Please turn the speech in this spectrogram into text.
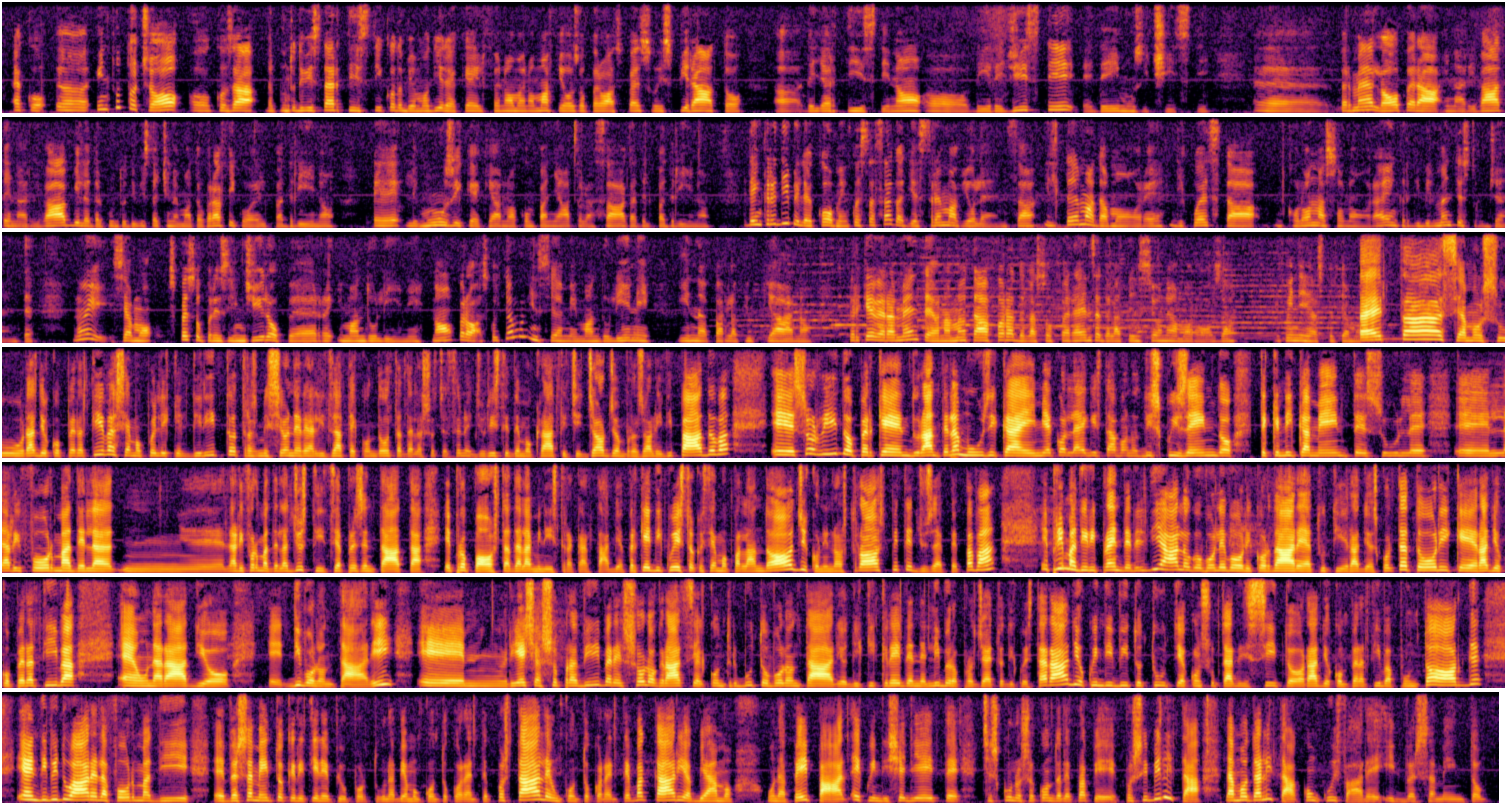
Ecco, eh, in tutto ciò, eh, cosa, dal punto di vista artistico, dobbiamo dire che il fenomeno mafioso però ha spesso ispirato eh, degli artisti, no? dei registi e dei musicisti. Eh, per me l'opera inarrivata inarrivabile dal punto di vista cinematografico è Il Padrino e le musiche che hanno accompagnato la saga del Padrino. Ed è incredibile come in questa saga di estrema violenza il tema d'amore di questa colonna sonora è incredibilmente struggente. Noi siamo spesso presi in giro per i mandolini, no? Però ascoltiamoli insieme i mandolini in Parla più piano, perché veramente è una metafora della sofferenza e della tensione amorosa. E quindi ascoltiamo. Letta, siamo su Radio Cooperativa, siamo quelli che il diritto, trasmissione realizzata e condotta dall'Associazione Giuristi Democratici Giorgio Ambrosoli di Padova. E sorrido perché durante la musica i miei colleghi stavano disquisendo tecnicamente sulla eh, riforma, mm, riforma della giustizia presentata e proposta dalla ministra Cartabia, perché è di questo che stiamo parlando oggi con il nostro ospite Giuseppe Pavan. E prima di riprendere il dialogo volevo ricordare ricordare a tutti i radioascoltatori che Radio Cooperativa è una radio eh, di volontari e mm, riesce a sopravvivere solo grazie al contributo volontario di chi crede nel libero progetto di questa radio, quindi invito tutti a consultare il sito radiocooperativa.org e a individuare la forma di eh, versamento che ritiene più opportuna. Abbiamo un conto corrente postale, un conto corrente bancario, abbiamo una PayPal e quindi scegliete ciascuno secondo le proprie possibilità la modalità con cui fare il versamento.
